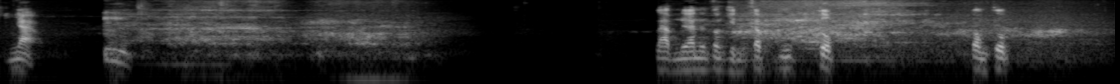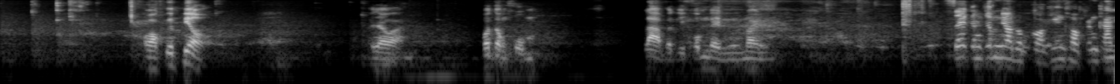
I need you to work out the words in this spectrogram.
กินยากลาบเนื้อนั้นต้องกินกับซุปต้มซุป ออกเปรี้ยวๆเข้าใจว่าก็ต้องขมลาบปฏิขมได้หน่อยใส่กันกับยอดดอกกอกแห้งเข้ากันคัก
